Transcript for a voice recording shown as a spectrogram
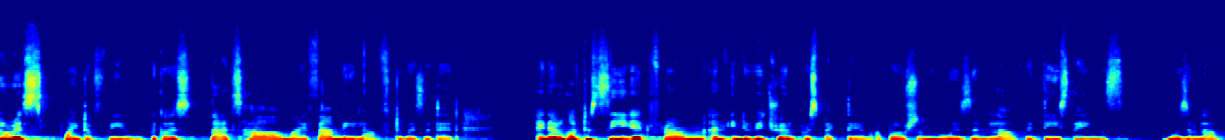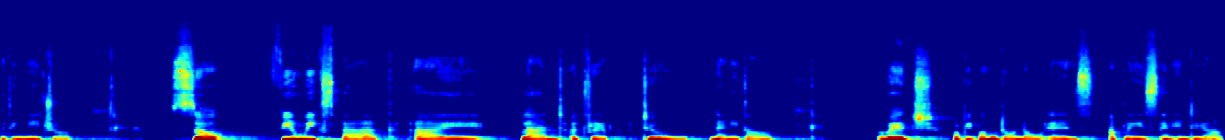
tourist point of view because that's how my family loved to visit it. I never got to see it from an individual perspective, a person who is in love with these things, who is in love with nature. So, a few weeks back, I planned a trip to Nainital, which, for people who don't know, is a place in India.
